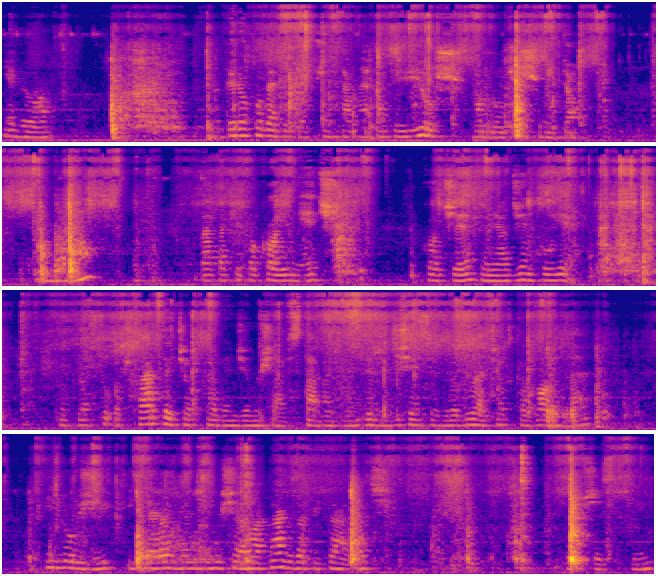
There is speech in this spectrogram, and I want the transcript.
Nie było. Dopiero kuwety posprzątane, a ty już pobrudzisz mi to. No. Dwa takie pokoje mieć. Kocie, to ja dziękuję. Po prostu o czwartej ciotka będzie musiała wstawać. Widzę, że dzisiaj sobie zrobiła ciotka wolne. I luzik. I teraz będzie musiała tak zapitalać ze wszystkim.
